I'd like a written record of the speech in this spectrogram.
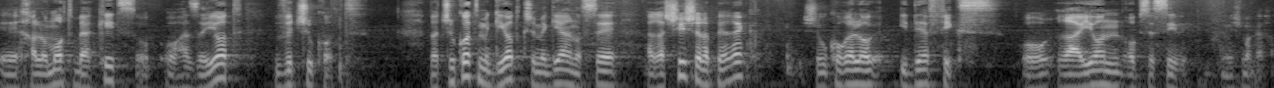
אה, חלומות בהקיץ או, או הזיות ותשוקות. והתשוקות מגיעות כשמגיע הנושא הראשי של הפרק, שהוא קורא לו idée fixe, או רעיון אובססיבי. זה נשמע ככה.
